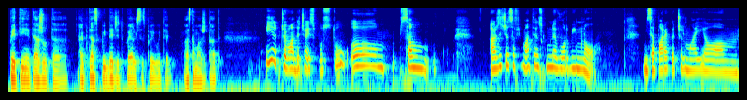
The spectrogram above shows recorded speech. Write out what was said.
pe tine te ajută, ai putea să pui degetul pe el și să spui, uite, asta m-a ajutat? E ceva de ce ai spus tu. Uh, să aș zice să fim atenți cum ne vorbim nouă. Mi se pare că cel mai... Uh,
